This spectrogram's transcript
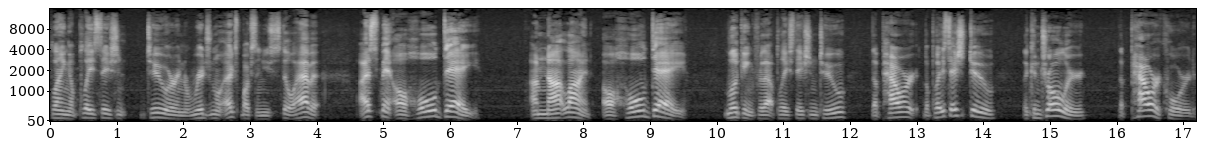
playing a PlayStation 2 or an original Xbox and you still have it, I spent a whole day, I'm not lying, a whole day looking for that PlayStation 2, the power, the PlayStation 2, the controller, the power cord.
